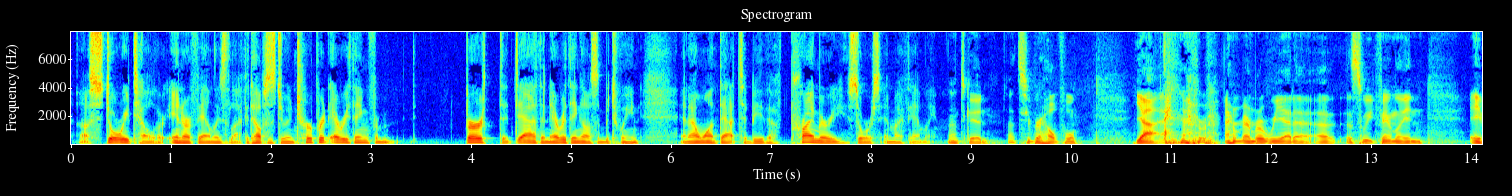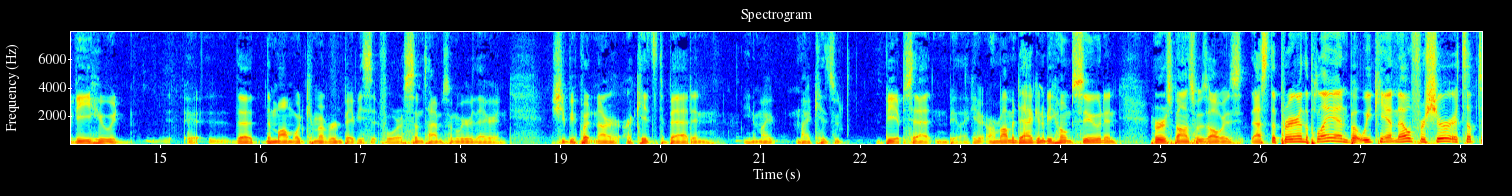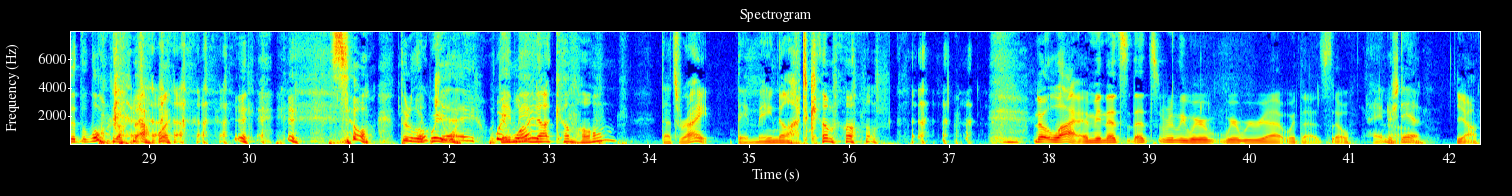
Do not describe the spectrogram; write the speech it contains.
Uh, storyteller in our family's life. It helps us to interpret everything from birth to death and everything else in between. And I want that to be the primary source in my family. That's good. That's super helpful. Yeah, I remember we had a, a, a sweet family in AV who would uh, the the mom would come over and babysit for us sometimes when we were there, and she'd be putting our, our kids to bed, and you know my my kids would be upset and be like, "Are mom and dad going to be home soon?" And her response was always, "That's the prayer and the plan, but we can't know for sure. It's up to the Lord on that one." so they're like, okay. "Wait, wait, they what? may not come home." That's right. They may not come home. no lie. I mean, that's that's really where where we were at with that. So I understand. Um, yeah.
